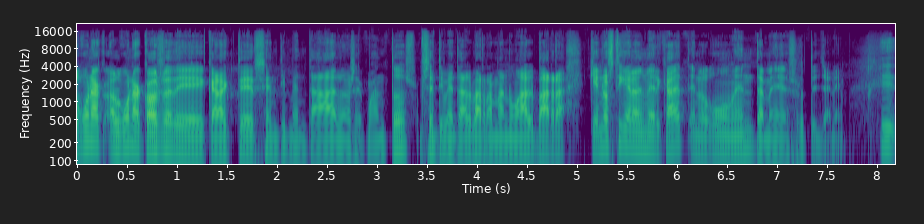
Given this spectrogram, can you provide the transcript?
alguna, alguna cosa de caràcter sentimental, no sé quantos, sentimental barra manual, barra que no estigui en el mercat, en algun moment també sortejarem. Eh,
